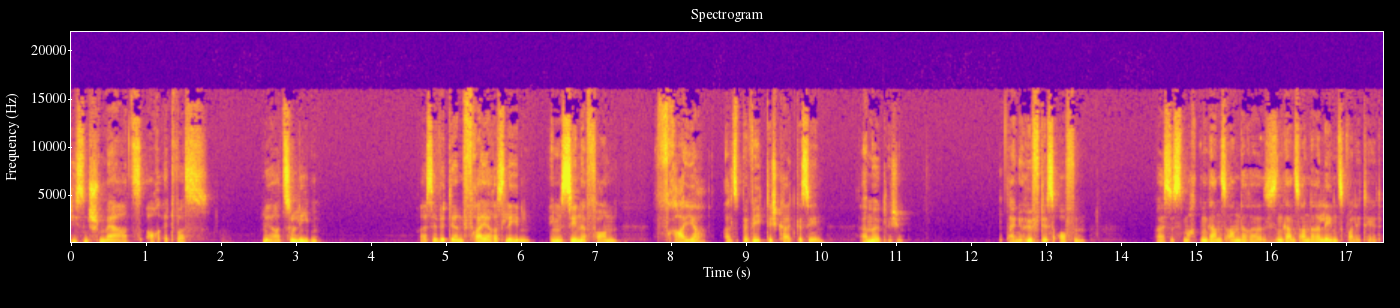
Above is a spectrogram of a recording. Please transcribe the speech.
diesen Schmerz auch etwas ja, zu lieben. Weißt du, wird dir ein freieres Leben im Sinne von freier als Beweglichkeit gesehen ermöglichen. Deine Hüfte ist offen. Weißt, es macht eine ganz andere, es ist eine ganz andere Lebensqualität.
